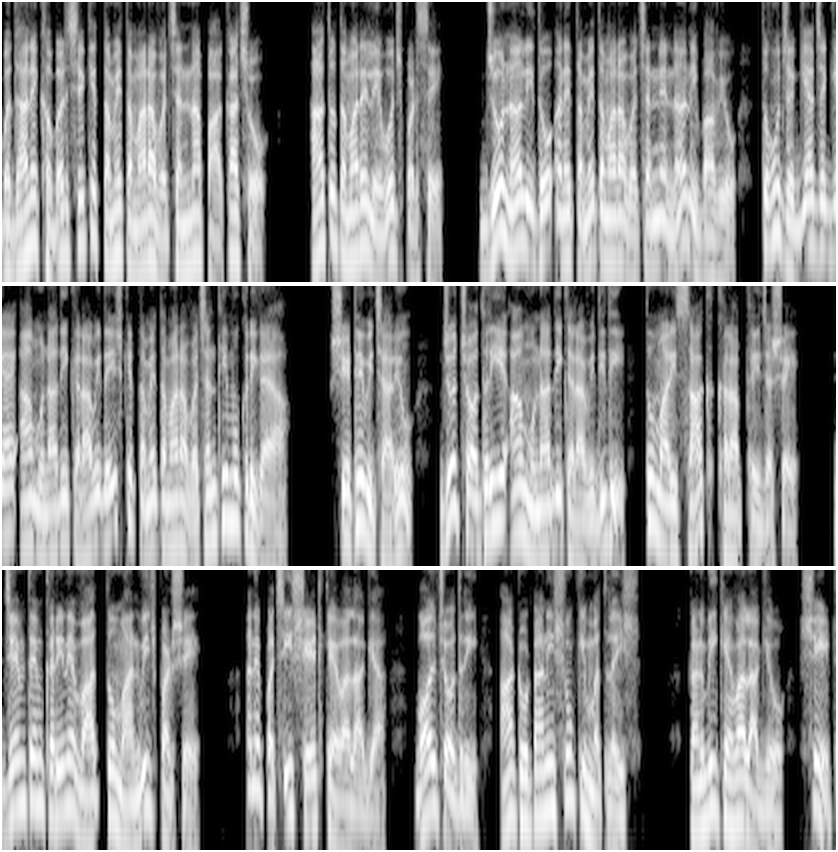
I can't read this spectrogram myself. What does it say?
બધાને ખબર છે કે તમે તમારા વચનના પાકા છો. આ તો તમારે લેવો જ પડશે. જો ન લીધો અને તમે તમારા વચનને ન નિભાવ્યો, તો હું જગ્યા જગ્યાએ આ મુનાદી કરાવી દઈશ કે તમે તમારા વચનથી મુકરી ગયા. શેઠે વિચાર્યું, જો ચૌધરીએ આ મુનાદી કરાવી દીધી, તો મારી સાખ ખરાબ થઈ જશે. જેમ તેમ કરીને વાત તો માનવી જ પડશે. અને પછી શેઠ કહેવા લાગ્યા, બોલ ચૌધરી, આ ટોટાની શું કિંમત લઈશ? કણબી કહેવા લાગ્યો, શેઠ,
